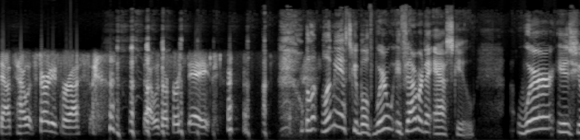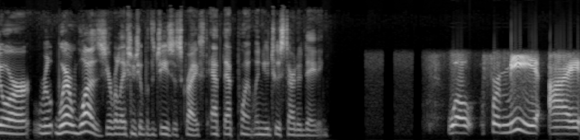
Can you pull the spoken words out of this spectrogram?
that's how it started for us. that was our first date. well, let me ask you both. Where, if I were to ask you, where is your where was your relationship with Jesus Christ at that point when you two started dating? Well, for me, I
